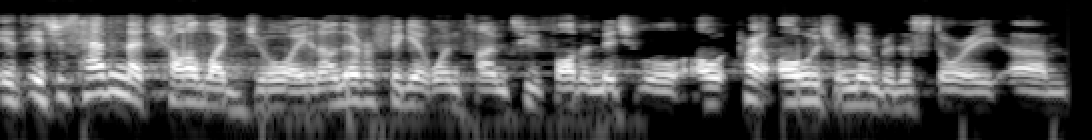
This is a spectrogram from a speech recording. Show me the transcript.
it, it's just having that childlike joy. And I'll never forget one time too. Father Mitchell will probably always remember this story. Um,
